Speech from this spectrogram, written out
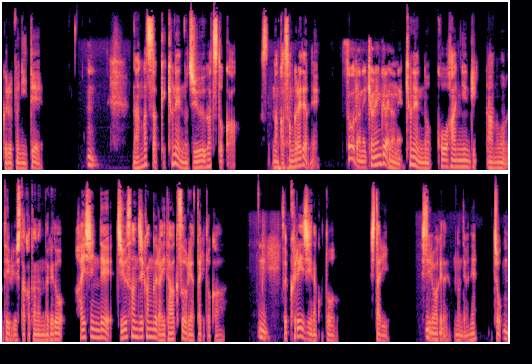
グループにいて、うん。何月だっけ？去年の10月とか、なんかそんぐらいだよね。そうだね、去年ぐらいだねうん。去年の後半にリあのデビューした方なんだけど、配信で13時間ぐらいダークソウルやったりとか、うん。そういうクレイジーなことをしたりしているわけだよ、なんだよね。超、うん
